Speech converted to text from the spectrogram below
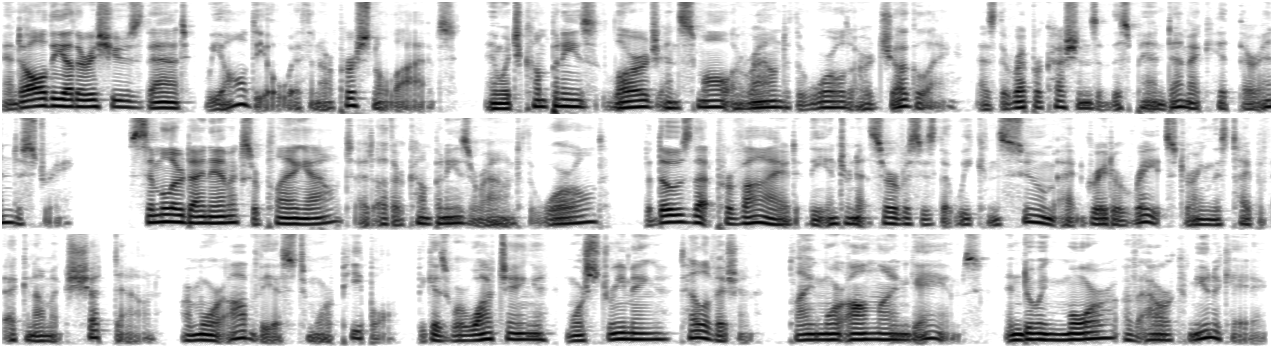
and all the other issues that we all deal with in our personal lives, and which companies large and small around the world are juggling as the repercussions of this pandemic hit their industry. Similar dynamics are playing out at other companies around the world, but those that provide the internet services that we consume at greater rates during this type of economic shutdown are more obvious to more people because we're watching more streaming television, playing more online games, and doing more of our communicating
